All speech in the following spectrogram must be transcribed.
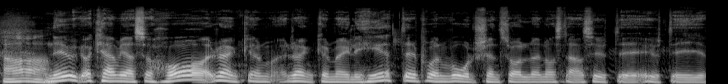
Ah, Nu kan vi alltså ha röntgen, röntgenmöjligheter på en vårdcentral någonstans ute, ute i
